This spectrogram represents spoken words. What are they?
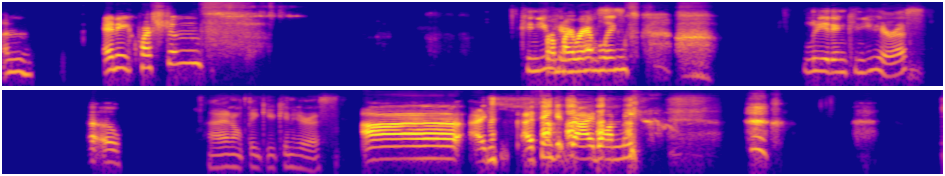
and any questions Can you from hear my us? ramblings Liadan, can you hear us? uh-oh I don't think you can hear us. uh i i think it died on me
